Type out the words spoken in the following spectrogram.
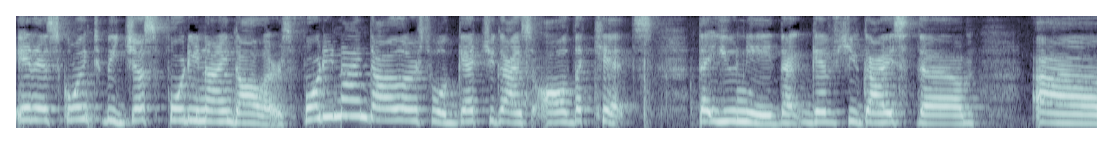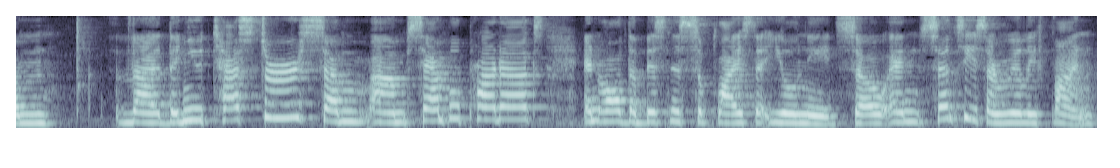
It is going to be just $49. $49 will get you guys all the kits that you need. That gives you guys the um, the, the new testers, some um, sample products, and all the business supplies that you'll need. So, and Scentsy is a really fun,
